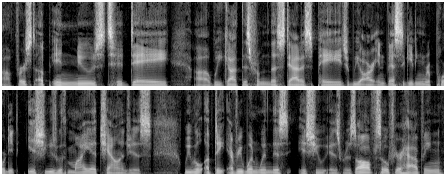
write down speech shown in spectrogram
Uh, first up in news today, uh, we got this from the status page. We are investigating reported issues with Maya challenges. We will update everyone when this issue is resolved. So if you're having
